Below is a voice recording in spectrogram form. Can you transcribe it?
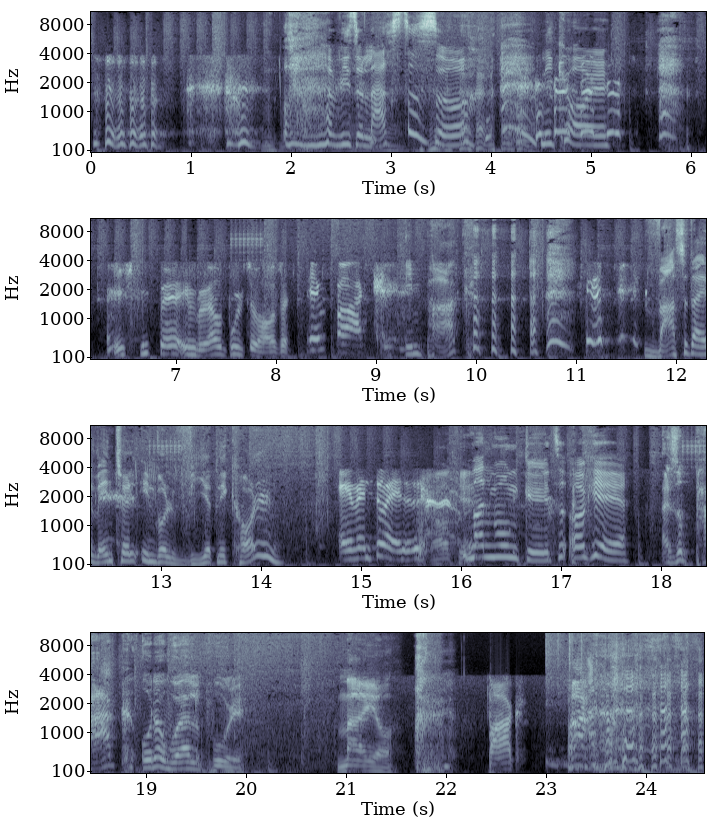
Wieso lachst du so, Nicole? Ich tippe im Whirlpool zu Hause. Im Park. Im Park? Warst du da eventuell involviert, Nicole? Eventuell. Okay. Man munkelt. Okay. Also Park oder Whirlpool? Mario. Park. Park!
